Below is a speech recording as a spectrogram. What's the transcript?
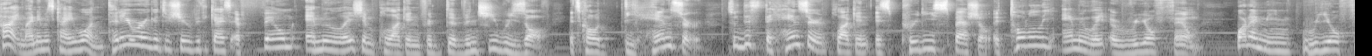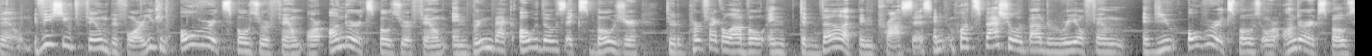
Hi, my name is Kai1. Today we're going to share with you guys a film emulation plugin for DaVinci Resolve. It's called Dehancer. So this Dehancer plugin is pretty special. It totally emulates a real film. What I mean real film. If you shoot film before, you can overexpose your film or underexpose your film and bring back all those exposure to the perfect level in developing process. And what's special about the real film, if you overexpose or underexpose,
